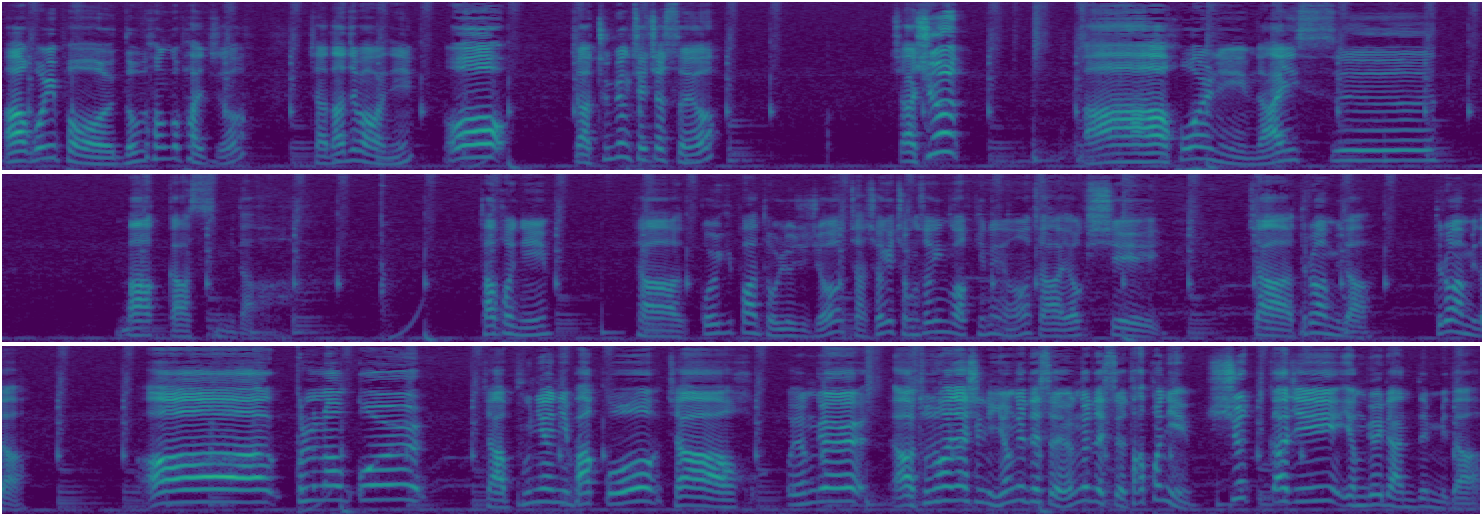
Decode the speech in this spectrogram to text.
아 골키퍼 너무 성급하죠? 자 나즈바바님. 어자 두 명 제쳤어요. 자슛아 호월님. 나이스. 막았습니다. 다퍼님. 자 골키퍼한테 올려주죠. 자 저게 정석인 것 같긴 해요. 자 역시. 자 들어갑니다. 들어갑니다 아 클로나운 골자 분야님 받고 자 호- 연결. 아 도성 화장실님 연결됐어요. 연결됐어요. 다퍼님 슛까지 연결이 안 됩니다.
